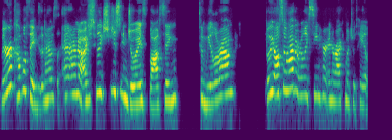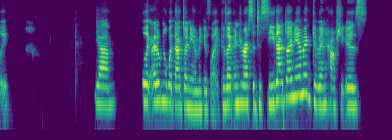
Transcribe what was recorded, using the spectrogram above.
There were a couple things, and I was like, I don't know. I just feel like she just enjoys bossing Camille around, but we also haven't really seen her interact much with Haley. Yeah. Like I don't know what that dynamic is like because I'm interested to see that dynamic given how she is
